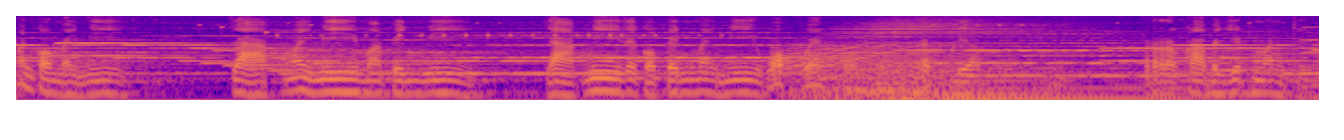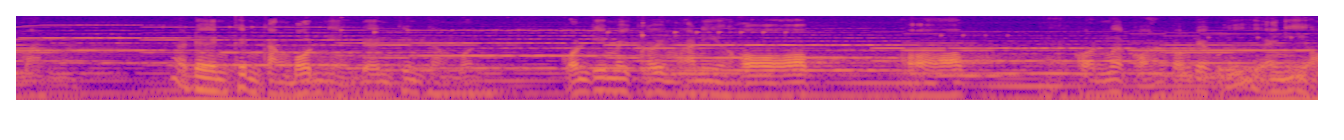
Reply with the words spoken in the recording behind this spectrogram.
มันก็ไม่มี จากไม่มีมาเป็นมี อยากมีแล้วก็เป็นไม่มีวบแวบแป๊บเดียว เราเข้าไปยึดมั่นถือมั่นเดินขึ้นข้างบนเนี่ยเดินขึ้นข้างบน คนที่ไม่เคยมานี่หอบหอบก่อนเมื่อก่อนเขาเรียกว่าไอ้นี่ห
